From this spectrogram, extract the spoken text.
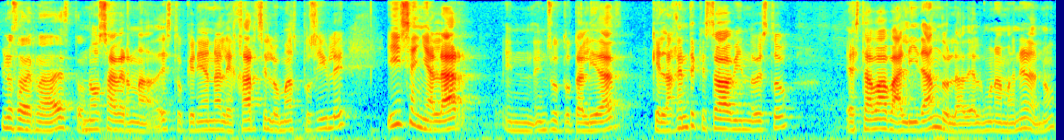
No saber nada de esto. no saber nada de esto, querían alejarse lo más posible y señalar en, su totalidad que la gente que estaba viendo esto estaba validándola de alguna manera, ¿no?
